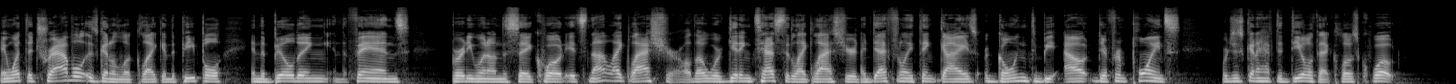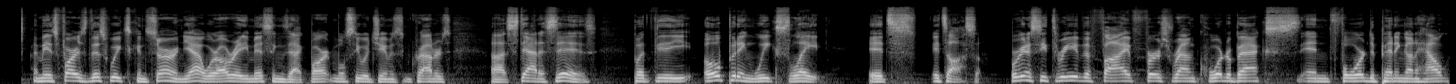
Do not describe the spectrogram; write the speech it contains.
and what the travel is going to look like, and the people in the building and the fans." Brady went on to say, quote, It's not like last year. Although we're getting tested like last year, I definitely think guys are going to be out different points. We're just going to have to deal with that, close quote. I mean, as far as this week's concerned, yeah, we're already missing Zack Martin. We'll see what Jamison Crowder's uh, status is. But the opening week slate, it's it's awesome. We're going to see three of the five first round quarterbacks and four, depending on how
